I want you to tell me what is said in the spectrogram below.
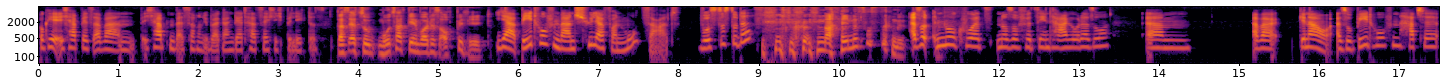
Okay, ich habe jetzt aber einen, ich hab einen besseren Übergang, der tatsächlich belegt ist. Dass er zu Mozart gehen wollte, ist auch belegt. Ja, Beethoven war ein Schüler von Mozart. Wusstest du das? Nein, das wusste ich nicht. Also nur kurz, nur so für zehn Tage oder so. Ähm, aber genau, also Beethoven hatte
